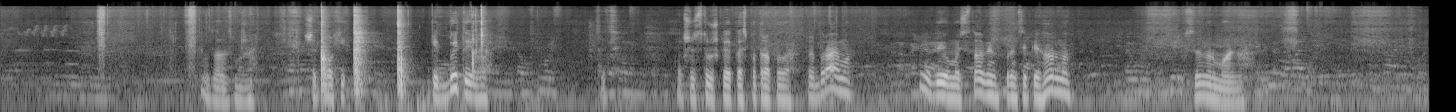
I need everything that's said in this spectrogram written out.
Ну, зараз може ще трохи підбити його. Якщо стружка якась потрапила, прибираємо. Ну, дивимось, став він, в принципі, гарно. Все нормально.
